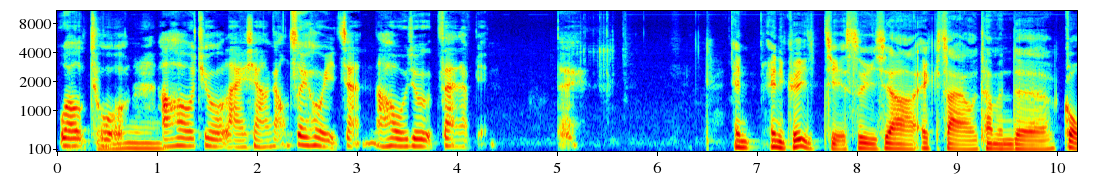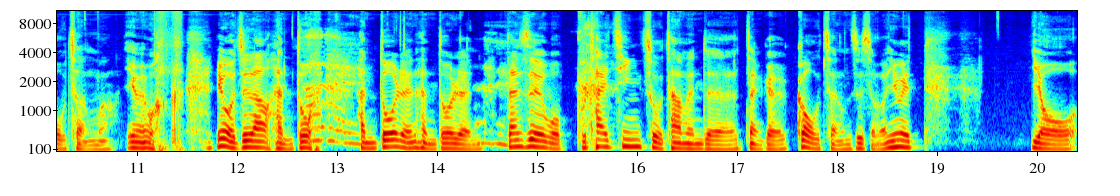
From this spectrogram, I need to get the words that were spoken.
World Tour，然后就来香港最后一站，然后我就在那边。对，哎哎，你可以解释一下 EXILE 他们的构成吗？因为我因为我知道很多很多人很多人，但是我不太清楚他们的整个构成是什么。因为有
